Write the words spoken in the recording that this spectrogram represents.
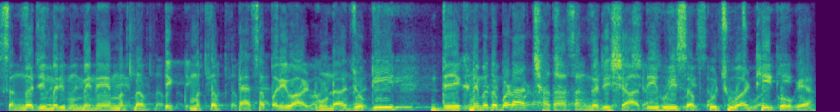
संगत जी मेरी मम्मी ने मतलब एक मतलब ऐसा परिवार ढूंढा जो कि देखने में तो बड़ा अच्छा था। संगत जी, शादी हुई, सब कुछ हुआ, ठीक हो गया,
